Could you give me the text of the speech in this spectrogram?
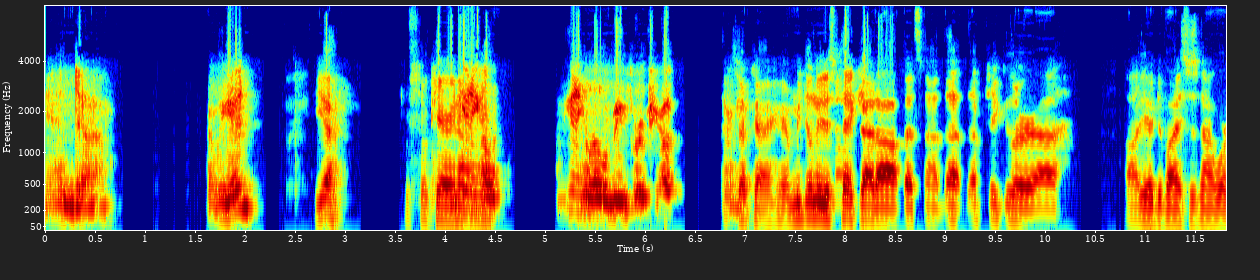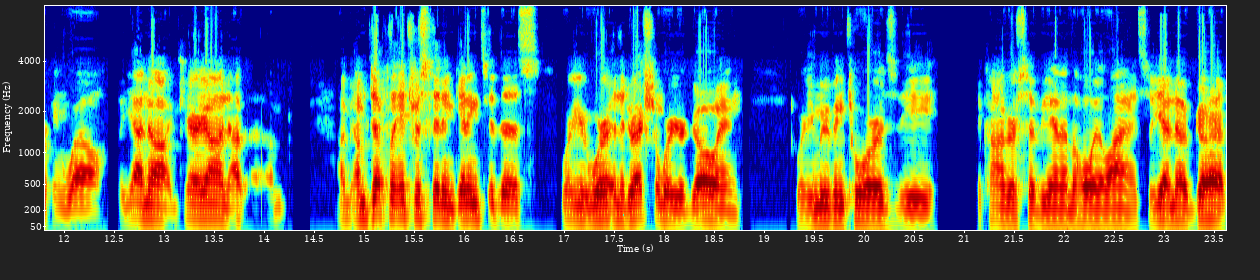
And uh, are we good? Yeah, we're still carrying on. I'm getting a little reverb here. It's okay. I mean, you'll need to take that off. That's not that that particular uh, audio device is not working well. But yeah, no, carry on. I, am I'm, I'm definitely interested in getting to this where you're where in the direction where you're going, where you're moving towards the the Congress of Vienna and the Holy Alliance. So yeah, no, go ahead.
